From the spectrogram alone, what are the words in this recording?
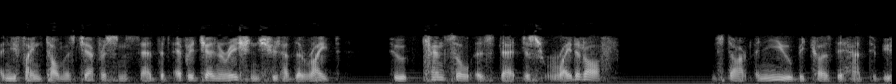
And you find Thomas Jefferson said that every generation should have the right to cancel its debt, just write it off and start anew because they had to be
